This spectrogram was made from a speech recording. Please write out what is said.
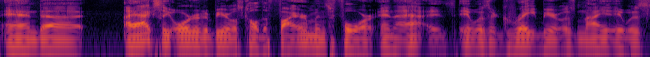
and uh, I actually ordered a beer. It was called the Fireman's Four, and I, it, it was a great beer. It was nice. It was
